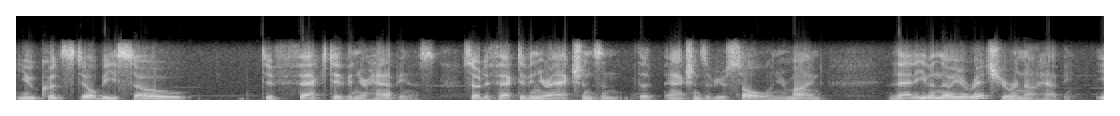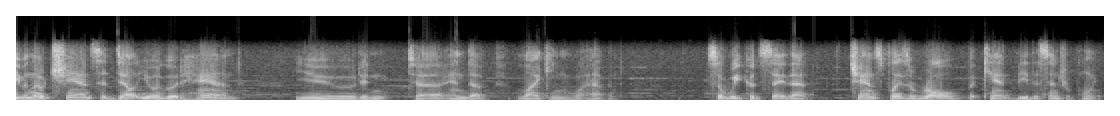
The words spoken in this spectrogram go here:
you could still be so defective in your happiness, so defective in your actions and the actions of your soul and your mind, that even though you're rich, you are not happy. Even though chance had dealt you a good hand, you didn't uh, end up liking what happened. So we could say that chance plays a role, but can't be the central point.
